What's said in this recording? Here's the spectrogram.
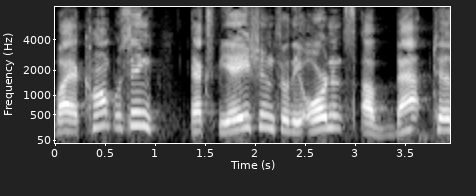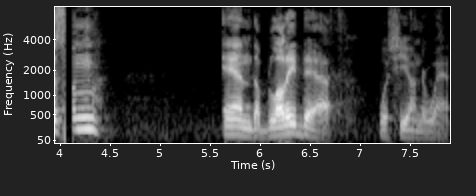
by accomplishing expiation through the ordinance of baptism and the bloody death which he underwent.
